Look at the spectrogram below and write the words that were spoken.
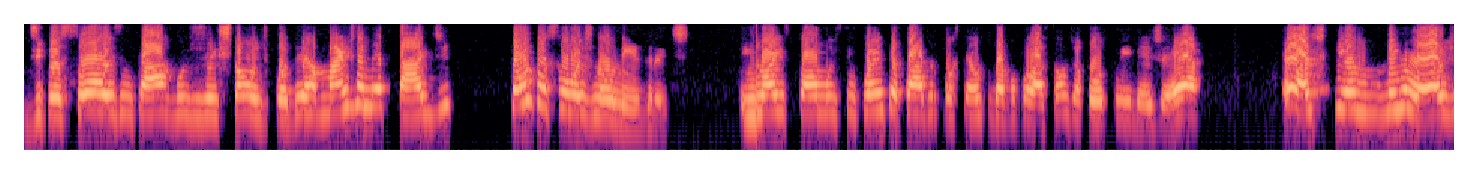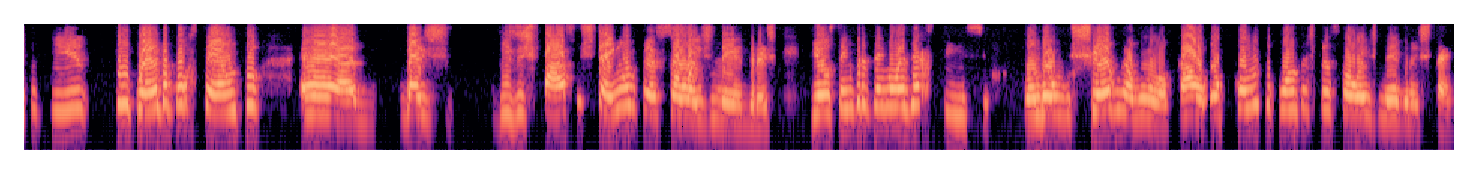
de pessoas em cargos de gestão de poder, mais da metade são pessoas não negras. E nós somos 54% da população, de acordo com o IBGE. Eu acho que é meio lógico que 50% é, das dos espaços tenham pessoas negras. E eu sempre tenho um exercício. Quando eu chego em algum local, eu conto quantas pessoas negras tem.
